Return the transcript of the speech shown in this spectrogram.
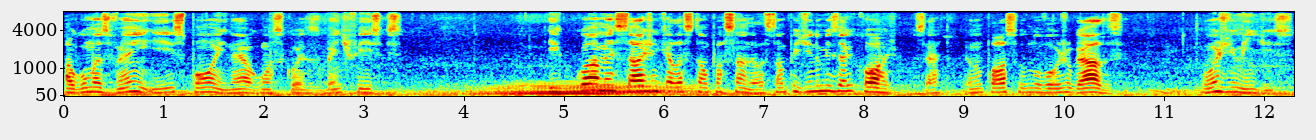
algumas vêm e expõem, né? Algumas coisas bem difíceis. E qual a mensagem que elas estão passando? Elas estão pedindo misericórdia, certo? Eu não posso, não vou julgá-las. Longe de mim disso.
